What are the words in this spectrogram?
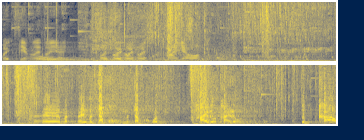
เฮ้ย เสียงอะไรตัวใหญ่ เฮ้ยเฮ้ยเฮ้ยเฮ้ยมาอีกแล้วเหรอ เออมันเฮ้ยมันจับมันจับคนถ่ายแล้วถ่ายแล้วจุ๊บข่าว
